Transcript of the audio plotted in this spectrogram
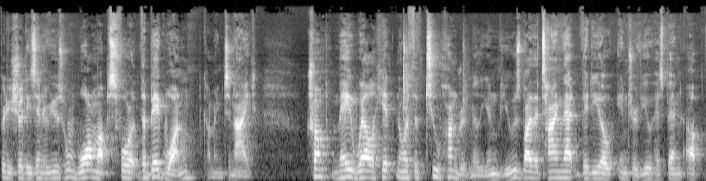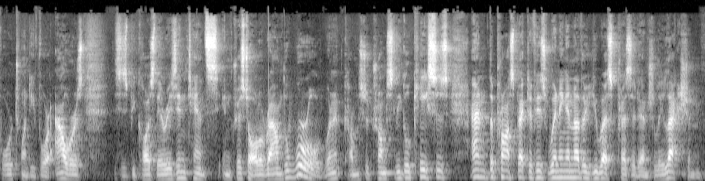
Pretty sure these interviews were warm ups for the big one coming tonight. Trump may well hit north of 200 million views by the time that video interview has been up for 24 hours. This is because there is intense interest all around the world when it comes to Trump's legal cases and the prospect of his winning another U.S. presidential election.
